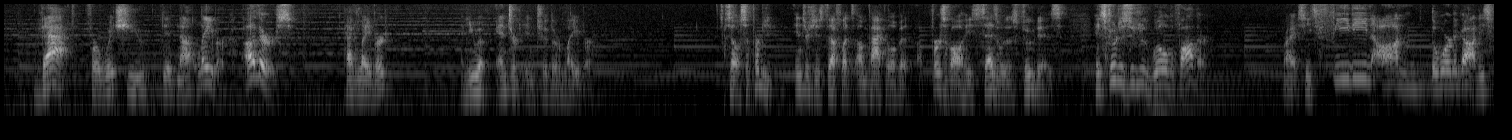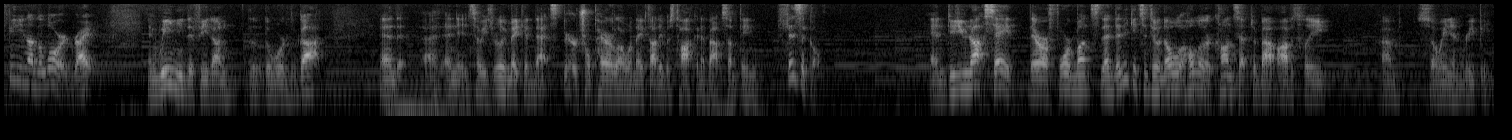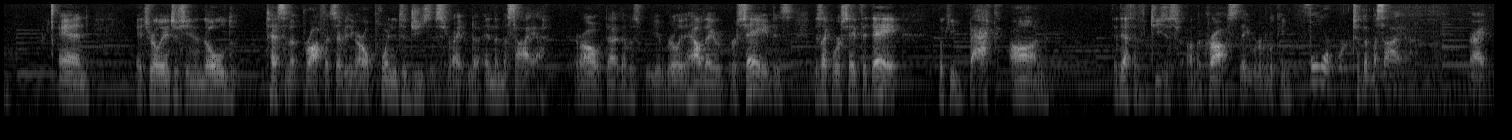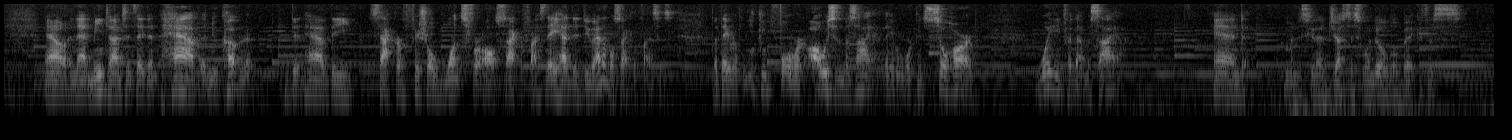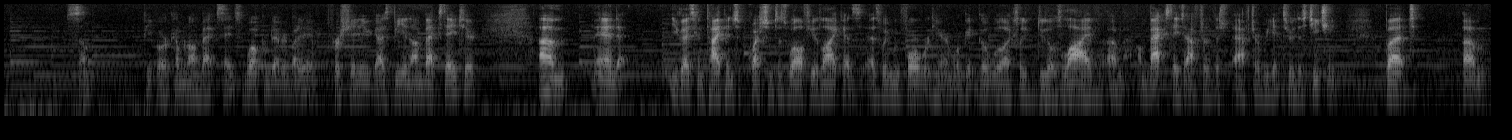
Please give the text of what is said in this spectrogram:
that for which you did not labor. Others have labored, and you have entered into their labor. So, some pretty interesting stuff. Let's unpack a little bit. First of all, he says what his food is. His food is to do the will of the Father, right? So he's feeding on the Word of God. He's feeding on the Lord, right? And we need to feed on the, the Word of God and uh, and so he's really making that spiritual parallel when they thought he was talking about something physical. And do you not say there are four months? Then then he gets into a whole other concept about obviously um, sowing and reaping, and it's really interesting. In the Old Testament prophets, everything are all pointing to Jesus, right? In the, the Messiah. They're all that that was really how they were saved. Is is like we're saved today, looking back on the death of Jesus on the cross, they were looking forward to the Messiah. Right? Now, in that meantime, since they didn't have the new covenant, didn't have the sacrificial once for all sacrifice, they had to do animal sacrifices. But they were looking forward always to the Messiah. They were working so hard, waiting for that Messiah. And I'm just going to adjust this window a little bit because some people are coming on backstage. Welcome to everybody. I appreciate you guys being on backstage here. Um, and you guys can type in some questions as well if you'd like as, as we move forward here, and we'll get go. We'll actually do those live um, on backstage after this after we get through this teaching. But um,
